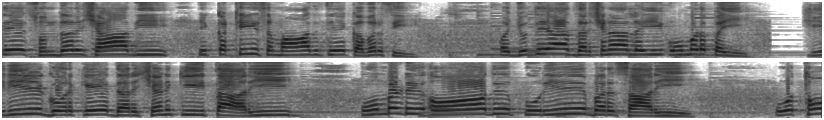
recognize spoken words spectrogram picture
ਤੇ ਸੁੰਦਰ ਸ਼ਾਹ ਦੀ ਇਕੱਠੀ ਸਮਾਧ ਤੇ ਕਬਰ ਸੀ। ਅਯੁੱਧਿਆ ਦਰਸ਼ਨਾਂ ਲਈ ਉਮੜ ਪਈ। ਸ਼੍ਰੀ ਗੁਰ ਕੇ ਦਰਸ਼ਨ ਕੀ ਧਾਰੀ, ਉਮੜ ਔਦ ਪੁਰੀ ਬਰਸਾਰੀ। ਉਥੋਂ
